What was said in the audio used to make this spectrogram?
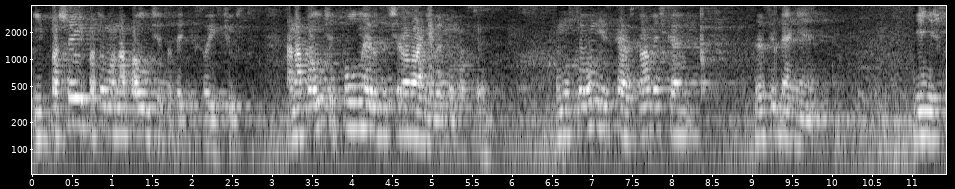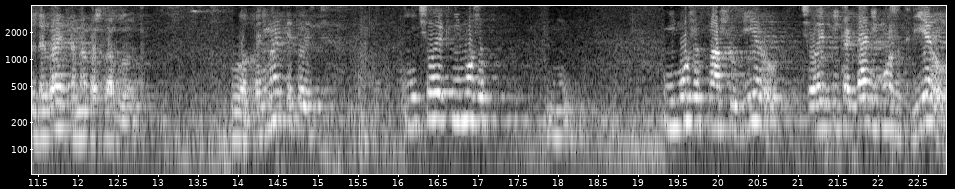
и по шее потом она получит от этих своих чувств. Она получит полное разочарование в этом во всем. Потому что он ей скажет, мамочка, до свидания, денежку давай, сама пошла вон. Вот, понимаете, то есть ни человек не может, не может нашу веру, человек никогда не может веру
